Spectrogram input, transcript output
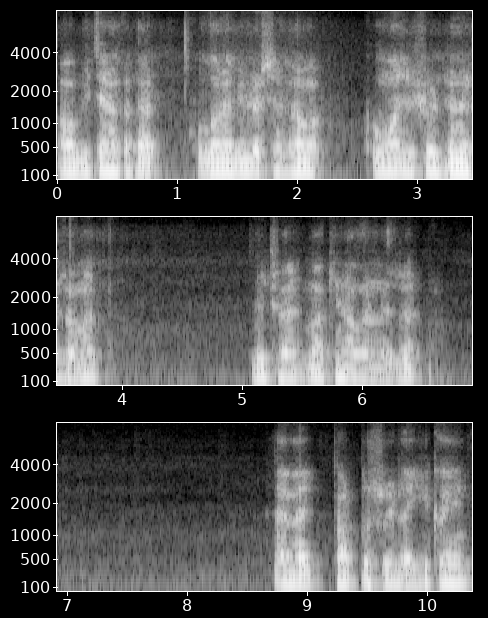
av bitene kadar kullanabilirsiniz ama kuma düşürdüğünüz zaman lütfen makinalarınızı hemen tatlı suyla yıkayın.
